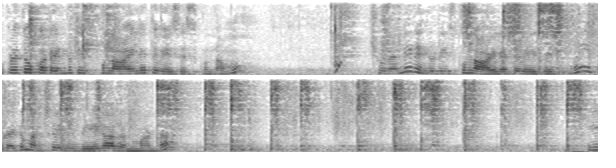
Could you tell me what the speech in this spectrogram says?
ఇప్పుడైతే ఒక రెండు టీ స్పూన్ల ఆయిల్ అయితే వేసేసుకుందాము. చూడండి రెండు టీ స్పూన్ల ఆయిల్ అయితే వేసేసిన ఇప్పుడైతే మంచిగా ఇవి వేగాలన్నమాట. ఈ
